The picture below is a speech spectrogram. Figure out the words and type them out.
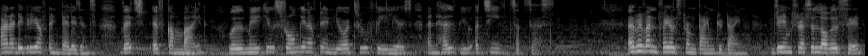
and a degree of intelligence which, if combined, will make you strong enough to endure through failures and help you achieve success. Everyone fails from time to time. James Russell Lowell said,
